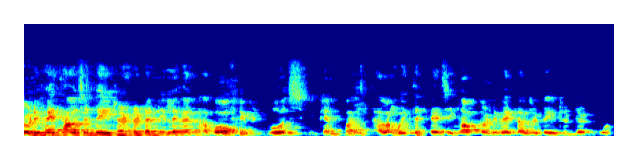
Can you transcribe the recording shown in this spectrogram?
25,811 above if it goes you can buy along with the hedging of 25,800 put.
